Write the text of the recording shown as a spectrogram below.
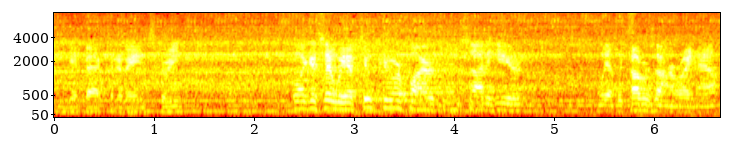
And get back to the main screen. So like I said, we have two purifiers inside of here. We have the covers on it right now.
